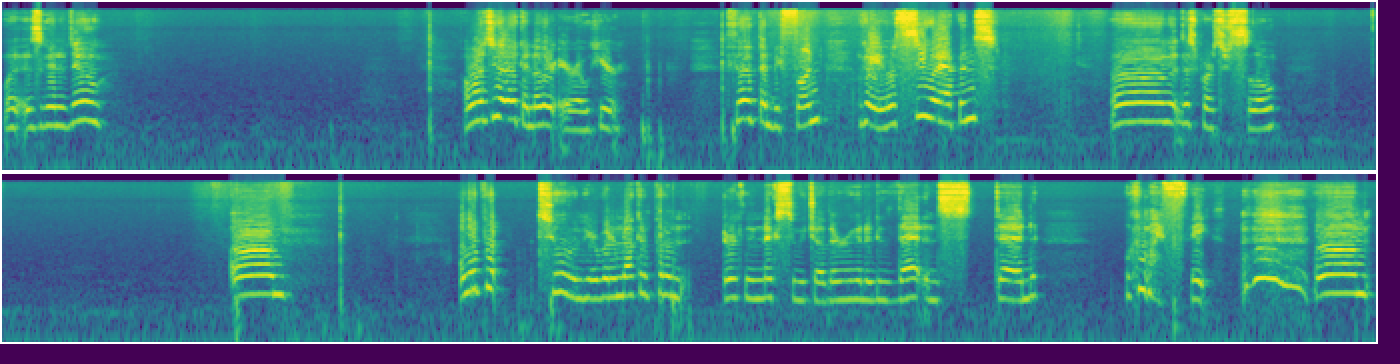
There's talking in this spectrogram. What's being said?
What is it gonna do? I want to do like another arrow here. I feel like that'd be fun. Okay, let's see what happens. Um, this part's slow. Um, I'm gonna put two of them here, but I'm not gonna put them directly next to each other. I'm gonna do that instead. Look at my face. um,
